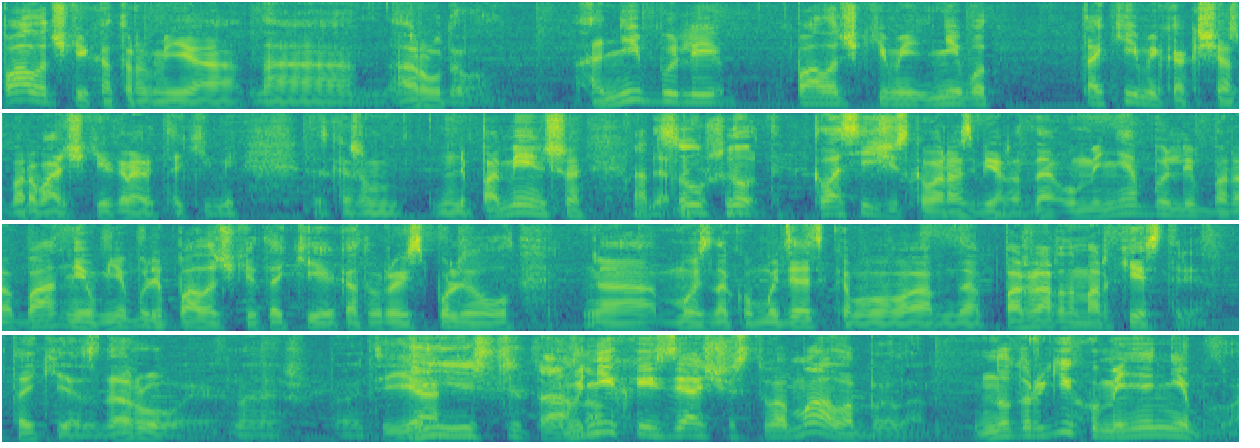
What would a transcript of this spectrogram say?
палочки, которыми я э, орудовал, они были палочками не вот такими, как сейчас барабанщики играют, такими, скажем, поменьше. От суши. Ну, классического размера, да. У меня были барабаны, не, у меня были палочки такие, которые использовал э, мой знакомый дядька в э, пожарном оркестре. Такие здоровые, знаешь. Я, Есть и там. в них изящества мало было, но других у меня не было.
